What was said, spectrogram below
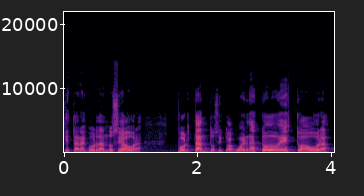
que están acordándose ahora. Por tanto, si tú acuerdas todo esto ahora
